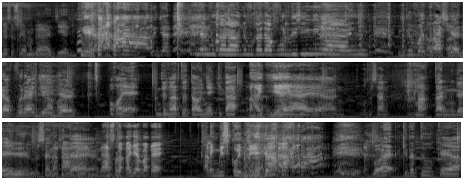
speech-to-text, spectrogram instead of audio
nggak sesuai sama gaji anjing. Lu jangan, jangan buka buka dapur di sini lah. anjing. Itu buat Nggak rahasia dapur aja jangan. Pokoknya pendengar tuh taunya kita Bahagia Iya, gitu. ya. Urusan makan gak ya deh, urusan kita ya. Nah, sebab aja pakai kaleng biskuit nih. Pokoknya kita tuh kayak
